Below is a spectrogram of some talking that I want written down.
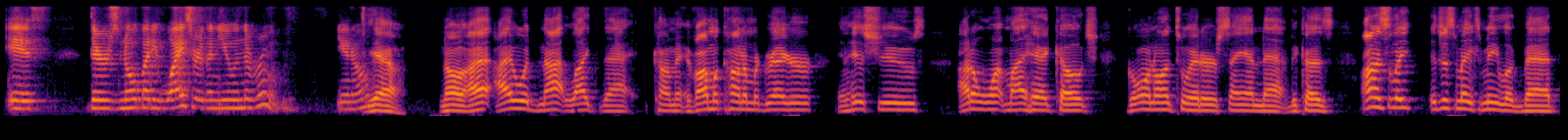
if there's nobody wiser than you in the room? You know? Yeah. No, I I would not like that comment If I'm a Conor McGregor in his shoes, I don't want my head coach going on Twitter saying that because honestly, it just makes me look bad,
